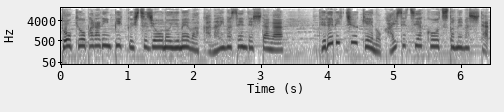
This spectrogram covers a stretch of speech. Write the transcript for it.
東京パラリンピック出場の夢は叶いませんでしたがテレビ中継の解説役を務めました。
